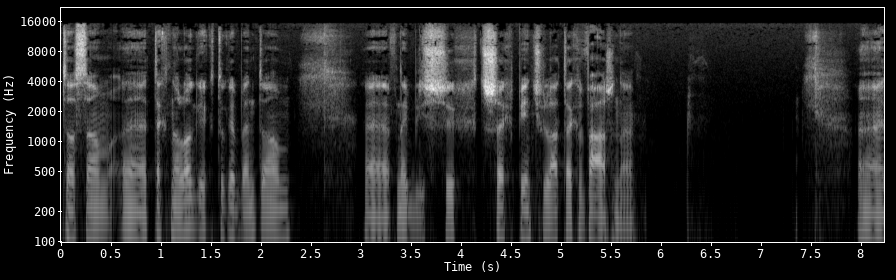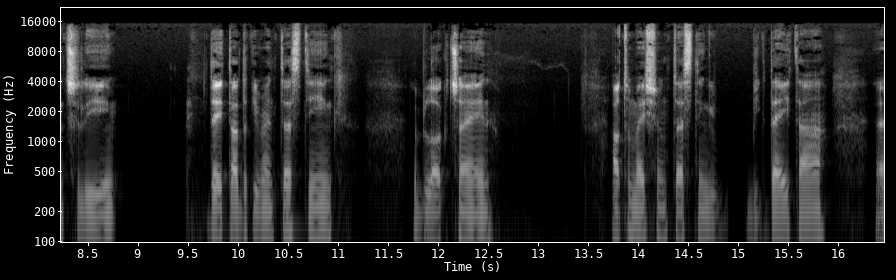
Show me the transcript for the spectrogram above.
to są e, technologie, które będą e, w najbliższych 3-5 latach ważne. E, czyli data driven testing, blockchain, automation testing, big data, e,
